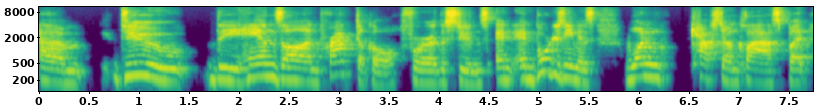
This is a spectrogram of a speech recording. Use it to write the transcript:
um, do the hands-on practical for the students. And and border borderzine is one capstone class but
